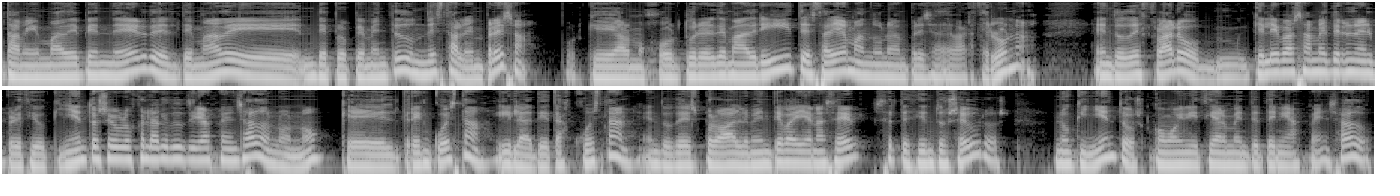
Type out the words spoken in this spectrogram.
también va a depender del tema de, de propiamente dónde está la empresa. Porque a lo mejor tú eres de Madrid y te está llamando una empresa de Barcelona. Entonces, claro, ¿qué le vas a meter en el precio? ¿500 euros que es la que tú tenías pensado? No, no, que el tren cuesta y las dietas cuestan. Entonces, probablemente vayan a ser 700 euros, no 500, como inicialmente tenías pensado.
